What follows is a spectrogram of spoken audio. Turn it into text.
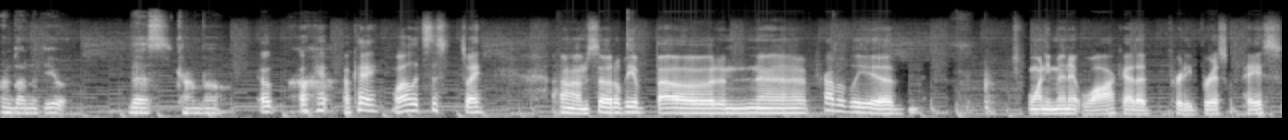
I'm done with you. This combo. Oh, okay, okay. Well, it's this way. Um, so it'll be about an, uh, probably a 20 minute walk at a pretty brisk pace.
